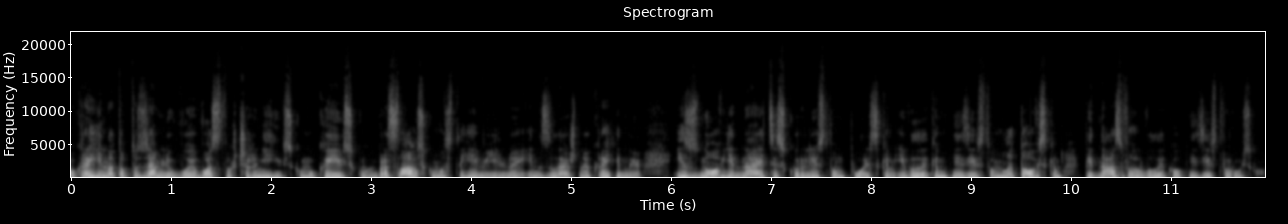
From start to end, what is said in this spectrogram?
Україна, тобто землі в воєводствах Чернігівському, Київському і Братславському, стає вільною і незалежною країною і знов єднається з королівством польським і Великим князівством Литовським під назвою Великого князівства Руського.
